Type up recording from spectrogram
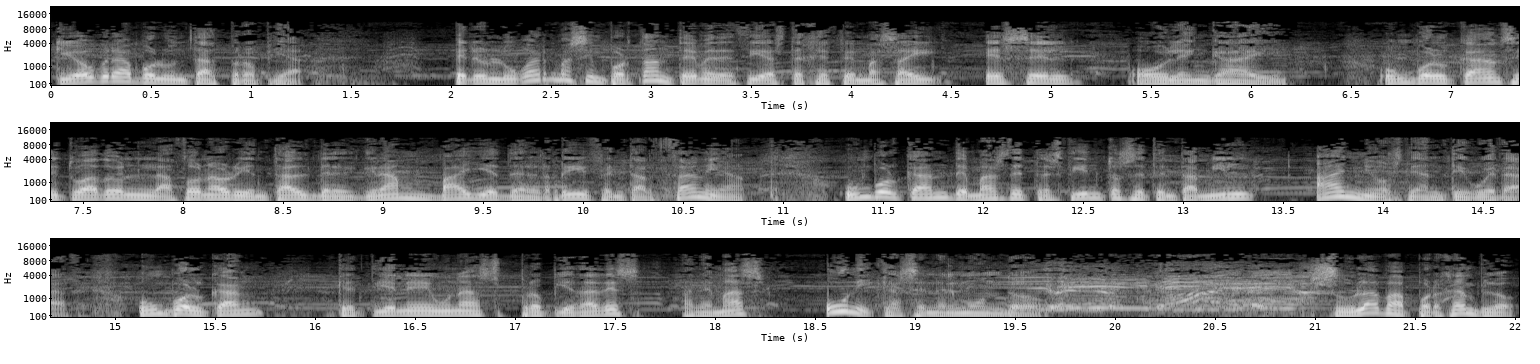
que obra voluntad propia. Pero el lugar más importante, me decía este jefe Masai, es el Olengai, un volcán situado en la zona oriental del Gran Valle del Rif en Tanzania, un volcán de más de 370.000 años de antigüedad, un volcán que tiene unas propiedades además únicas en el mundo. Su lava, por ejemplo,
